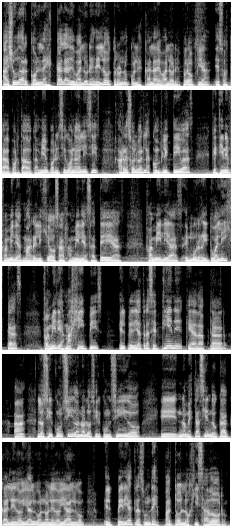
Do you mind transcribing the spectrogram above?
ayudar con la escala de valores del otro, no con la escala de valores propia, eso está aportado también por el psicoanálisis, a resolver las conflictivas que tienen familias más religiosas, familias ateas, familias eh, muy ritualistas, familias más hippies. El pediatra se tiene que adaptar a lo circuncido, no lo circuncido, eh, no me está haciendo caca, le doy algo, no le doy algo. El pediatra es un despatologizador.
